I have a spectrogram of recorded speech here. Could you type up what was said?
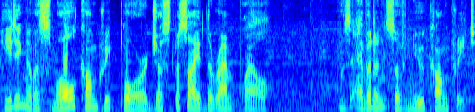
Heating of a small concrete pour just beside the ramp well was evidence of new concrete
